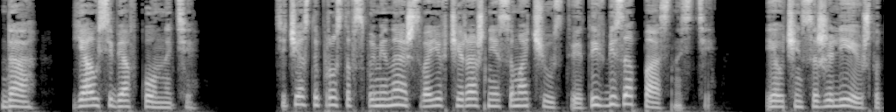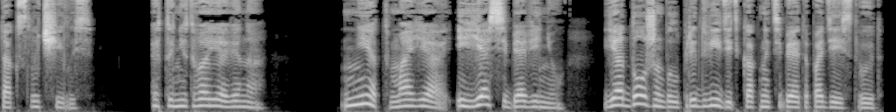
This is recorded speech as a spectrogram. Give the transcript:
«Да, я у себя в комнате. Сейчас ты просто вспоминаешь свое вчерашнее самочувствие. Ты в безопасности. Я очень сожалею, что так случилось. Это не твоя вина. Нет, моя, и я себя виню. Я должен был предвидеть, как на тебя это подействует.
